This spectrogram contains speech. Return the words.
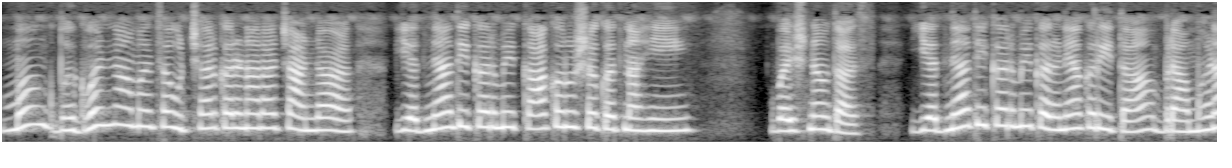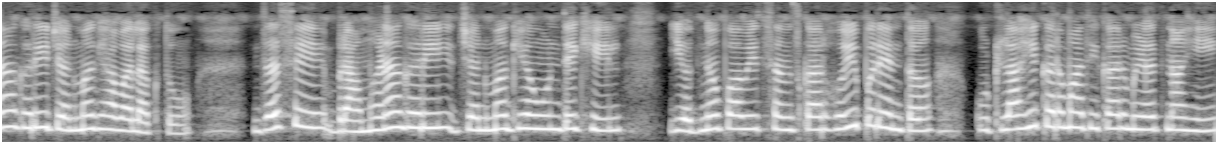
मग भगवन नामाचा उच्चार करणारा चांडाळ यज्ञाधिकर्मे का करू शकत नाही? वैष्णवदास यज्ञाधिकर्मे करण्याकरिता ब्राह्मणा घरी जन्म घ्यावा लागतो। जसे ब्राह्मणाघरी जन्म घेऊन देखील यज्ञोपावित संस्कार होईपर्यंत कुठलाही कर्माधिकार मिळत नाही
